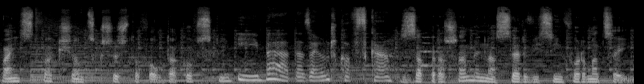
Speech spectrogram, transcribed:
Państwa ksiądz Krzysztof Ołtakowski i Beata Zajączkowska. Zapraszamy na serwis informacyjny.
